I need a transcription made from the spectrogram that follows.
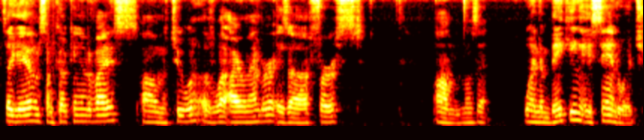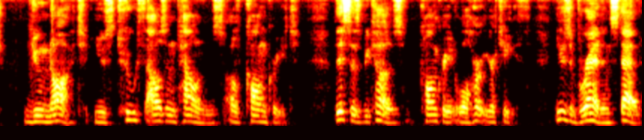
so I gave him some cooking advice. Um, two of what I remember is uh first, um, was it? When making a sandwich, do not use two thousand pounds of concrete. This is because concrete will hurt your teeth. Use bread instead.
